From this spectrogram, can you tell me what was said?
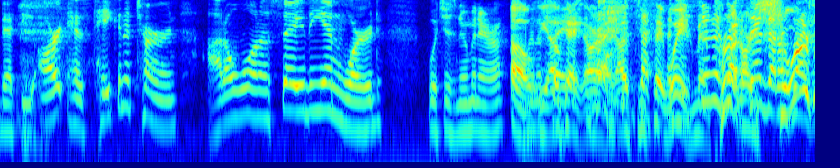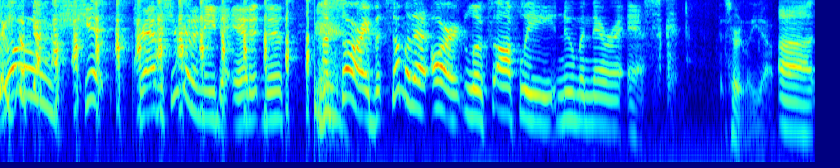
that the art has taken a turn. I don't want to say the N word, which is Numenera. Oh, yeah, okay, it. all right. I was going to say, wait as a soon minute, as I Pruitt, are said that, sure? I was like, "Oh shit, Travis, you're gonna need to edit this I'm sorry, but some of that art looks awfully Numenera esque. Certainly, yeah. Uh,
